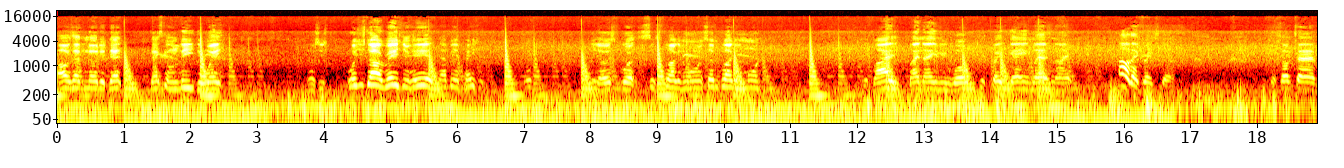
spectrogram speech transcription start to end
Always have to know that, that that's going to lead the way. Once you, once you start raising your head, not being patient, you know, it's what, 6 o'clock in the morning, 7 o'clock in the morning. Your body might not even be woke, just played the game last night. All that great stuff. So sometimes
